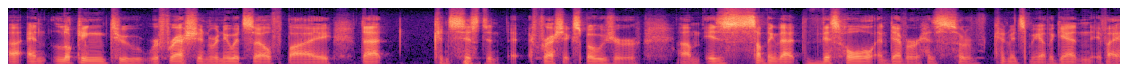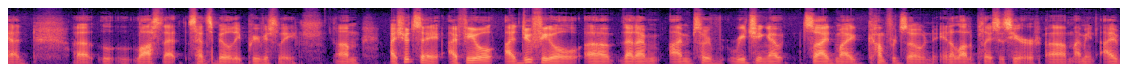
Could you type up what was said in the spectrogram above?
uh, and looking to refresh and renew itself by that consistent, uh, fresh exposure um, is something that this whole endeavor has sort of convinced me of again. If I had uh, lost that sensibility previously, um, I should say I feel I do feel uh, that I'm I'm sort of reaching outside my comfort zone in a lot of places here. Um, I mean, I,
